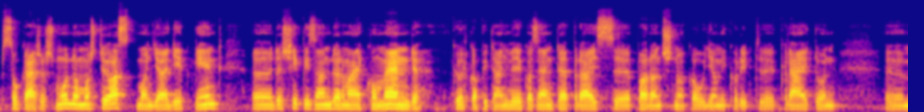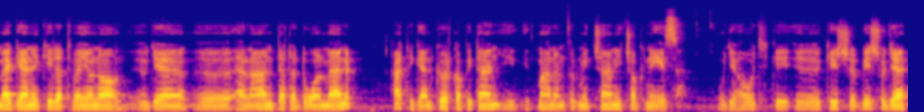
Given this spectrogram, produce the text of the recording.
szokásos módon, most ő azt mondja egyébként, the ship is under my command, körkapitány vagyok az Enterprise parancsnoka, ugye amikor itt Crichton megjelenik, illetve jön a ugye Elán, tehát a Dolmen. Hát igen, körkapitány itt már nem tud mit csinálni, csak néz ugye, ahogy később is. Ugye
